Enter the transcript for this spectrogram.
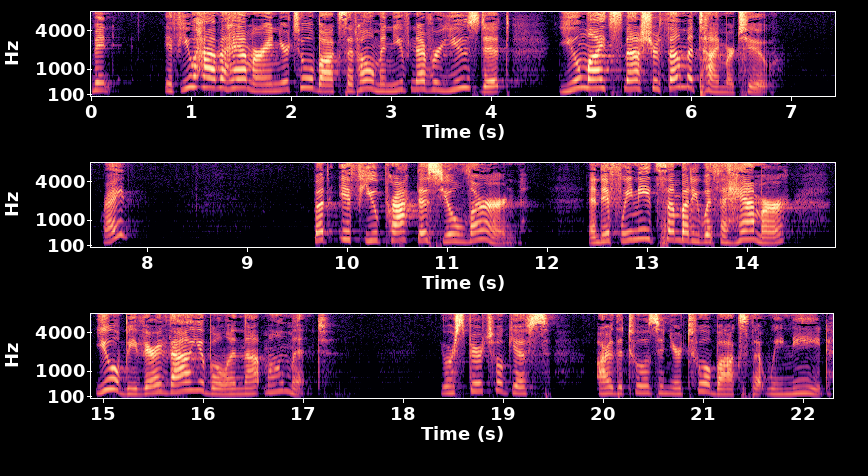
I mean, if you have a hammer in your toolbox at home and you've never used it, you might smash your thumb a time or two, right? But if you practice, you'll learn. And if we need somebody with a hammer, you will be very valuable in that moment. Your spiritual gifts are the tools in your toolbox that we need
